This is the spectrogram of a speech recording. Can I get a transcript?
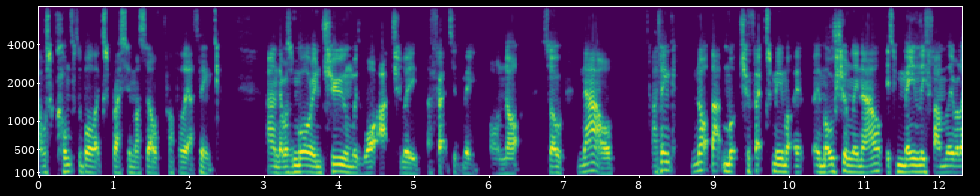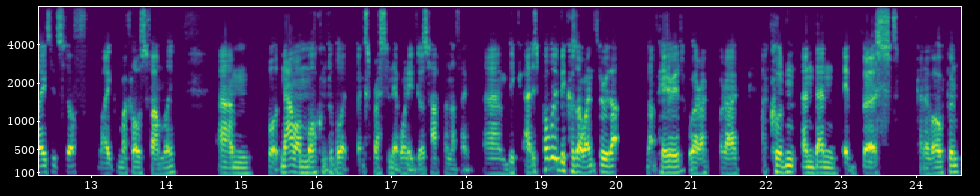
I was comfortable expressing myself properly. I think, and I was more in tune with what actually affected me or not. So now, I think not that much affects me emotionally now. It's mainly family related stuff, like my close family. Um, but now I'm more comfortable expressing it when it does happen. I think, um, and it's probably because I went through that that period where I where I, I couldn't, and then it burst kind of open.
